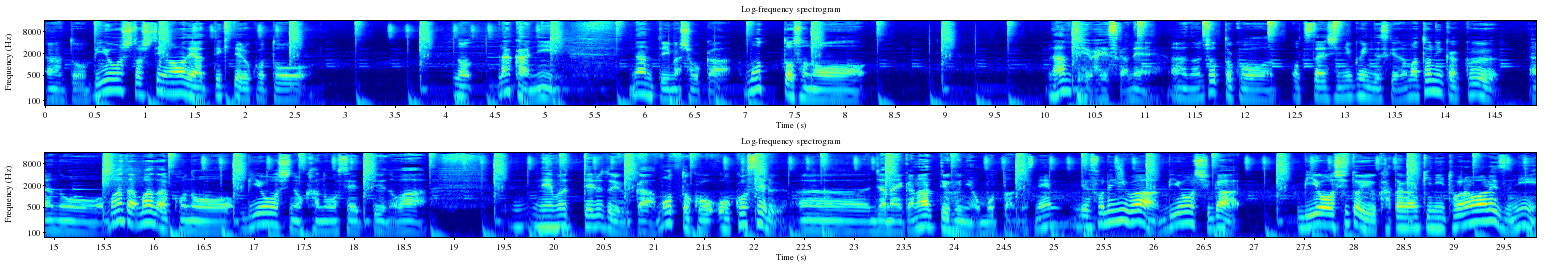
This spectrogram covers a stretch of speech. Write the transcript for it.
あと美容師として今までやってきてることの中に何て言いましょうか。もっとその何て言えばいいですかね。あのちょっとこうお伝えしにくいんですけど、まあ、とにかくあのまだまだこの美容師の可能性っていうのは眠ってるというかもっとこう起こせるんじゃないかなっていうふうに思ったんですね。でそれには美容師が美容師という肩書きにとらわれずに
